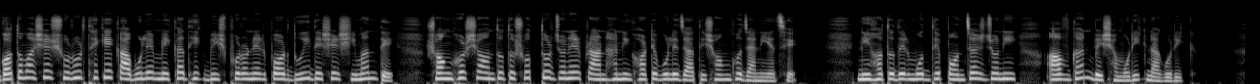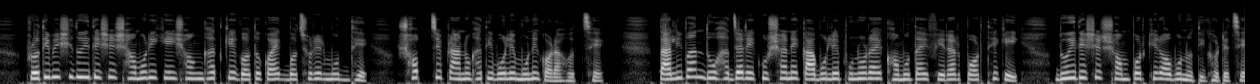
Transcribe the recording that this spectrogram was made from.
গত মাসের শুরুর থেকে কাবুলে মেকাধিক বিস্ফোরণের পর দুই দেশের সীমান্তে সংঘর্ষে অন্তত সত্তর জনের প্রাণহানি ঘটে বলে জাতিসংঘ জানিয়েছে। নিহতদের মধ্যে পঞ্চাশ জনই আফগান বেসামরিক নাগরিক। প্রতিবেশী দুই দেশের সামরিক এই সংঘাতকে গত কয়েক বছরের মধ্যে সবচেয়ে প্রাণঘাতী বলে মনে করা হচ্ছে। তালিবান দু হাজার একুশ সালে কাবুলে পুনরায় ক্ষমতায় ফেরার পর থেকেই দুই দেশের সম্পর্কের অবনতি ঘটেছে।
